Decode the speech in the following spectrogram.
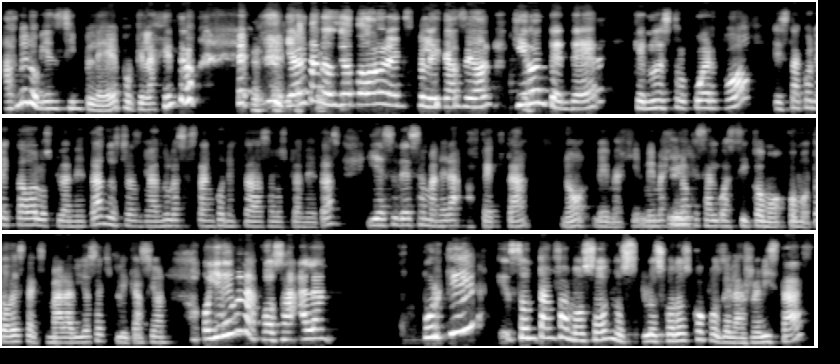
házmelo bien simple, ¿eh? porque la gente no... y ahorita nos dio toda una explicación. Quiero entender que nuestro cuerpo está conectado a los planetas, nuestras glándulas están conectadas a los planetas y ese de esa manera afecta, ¿no? Me imagino, me imagino que es algo así como, como toda esta maravillosa explicación. Oye, dime una cosa, Alan, ¿por qué son tan famosos los, los horóscopos de las revistas?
